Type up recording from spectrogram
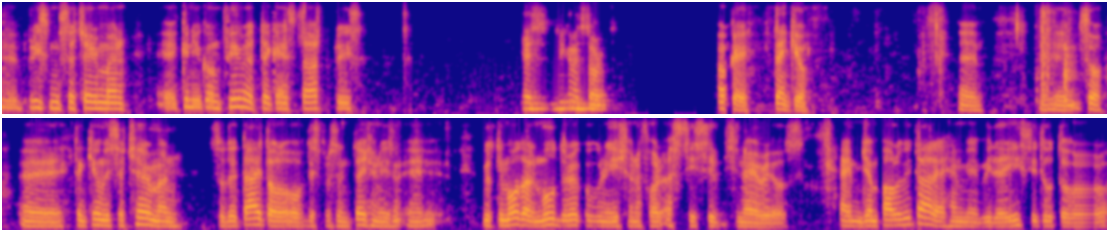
Uh, please, Mr. Chairman, uh, can you confirm that I can start, please? Yes, you can start. Okay, thank you. Uh, um, so, uh, thank you, Mr. Chairman. So the title of this presentation is uh, Multimodal Mood Recognition for Assistive Scenarios. I'm Gianpaolo Vitale, I'm with the Institute of,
